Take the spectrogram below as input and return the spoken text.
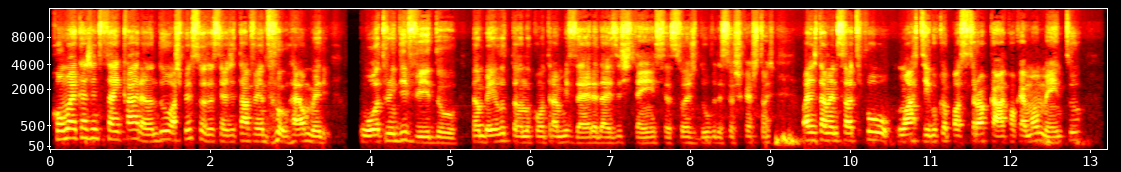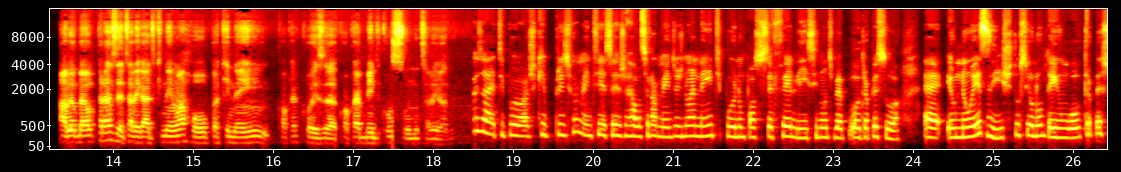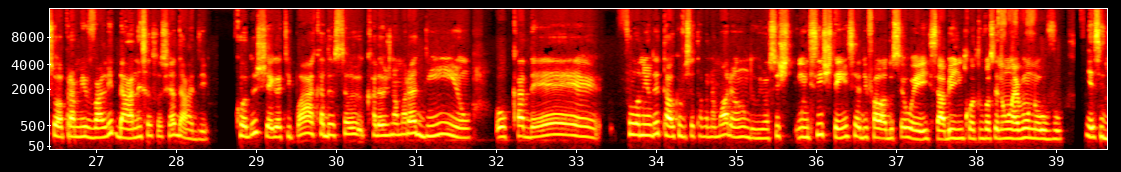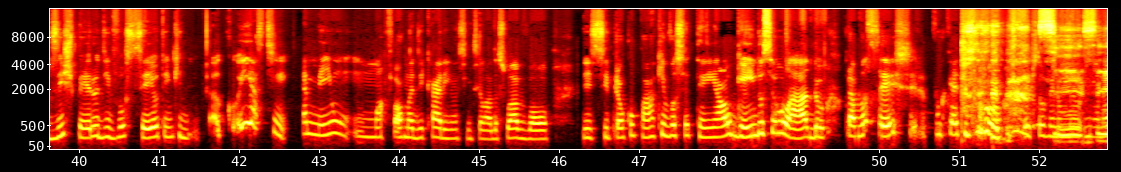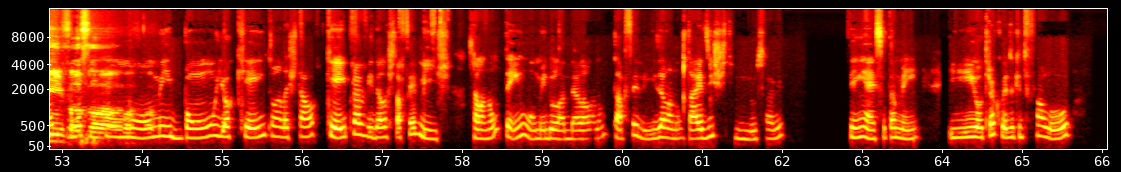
como é que a gente está encarando as pessoas? Assim, a gente tá vendo realmente o outro indivíduo também lutando contra a miséria da existência, suas dúvidas, suas questões. Mas a gente tá vendo só, tipo, um artigo que eu posso trocar a qualquer momento a meu belo prazer, tá ligado? Que nem uma roupa, que nem qualquer coisa, qualquer bem de consumo, tá ligado? Pois é, tipo, eu acho que principalmente esses relacionamentos não é nem, tipo, eu não posso ser feliz se não tiver outra pessoa. É, eu não existo se eu não tenho outra pessoa para me validar nessa sociedade. Quando chega, tipo, ah, cadê o seu, cadê os namoradinho? Ou cadê fulaninho de tal que você tava namorando, e uma insistência de falar do seu ex, sabe? Enquanto você não leva um novo. E esse desespero de você, eu tenho que. E assim, é meio uma forma de carinho, assim, sei lá, da sua avó, de se preocupar que você tem alguém do seu lado para vocês, porque tipo, eu estou vendo sim, sim, vovó. um homem bom e ok, então ela está ok para a vida, ela está feliz. Se ela não tem um homem do lado dela, ela não está feliz, ela não está existindo, sabe? Tem essa também. E outra coisa que tu falou,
